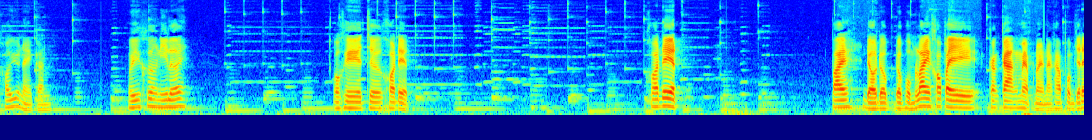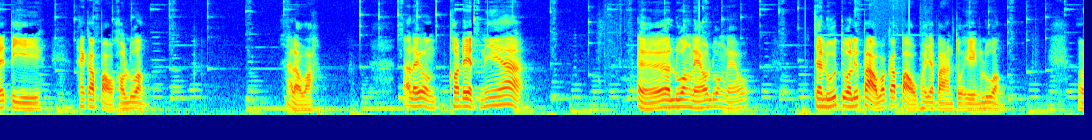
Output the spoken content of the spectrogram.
เขาอยู่ไหนกัน เฮ้ย เครื่องนี้เลย โอเค เจอคอเด็ด คอเด็ดไป เดี๋ยวเดี๋ยวเดี๋ยวผมไล่เข้าไปกลางๆแมปหน่อยนะครับ ผมจะได้ตีให้กระเป๋าเขาล่วง อะไรวะ อะไรของคอเด็ดเนี่ย เออล่วงแล้วล่วงแล้ว จะรู้ตัวหรือเปล่าว่ากระเป๋าพยาบาลตัวเองล่วง เอา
